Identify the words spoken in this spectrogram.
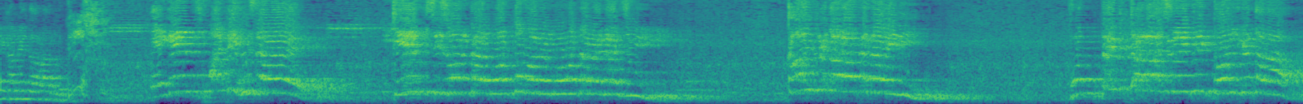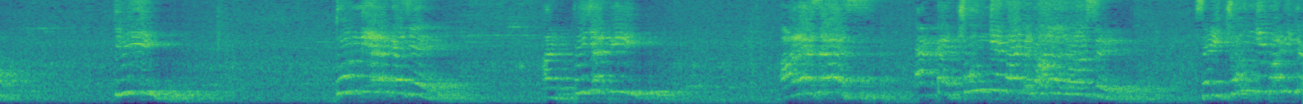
এখানে দাঁড়াল। এগেনস্ট পার্টি হিসাবে আর বিজেপি আরএসএস একটা জঙ্গি পার্টি ভালোবাসে সেই জঙ্গি পার্টিকে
